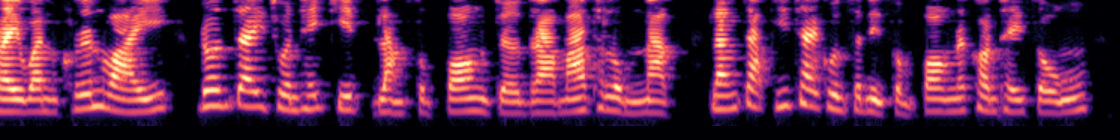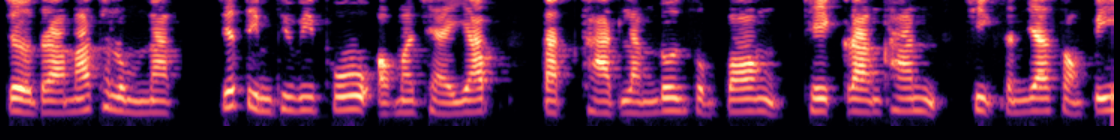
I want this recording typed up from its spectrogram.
ไพรวันเคลื่อนไหวโดนใจชวนให้คิดหลังสมปองเจอดราม่าถล่มหนัก หลังจากพี่ชายคนสนิทสมปองนครไทยสงเจอดราม่าถล่มหนัก เจ๊ติมทีวีพูออกมาแฉยับ ตัดขาดหลังโดนสมปอง เทกลางคัน ฉีกสัญญาสองปี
